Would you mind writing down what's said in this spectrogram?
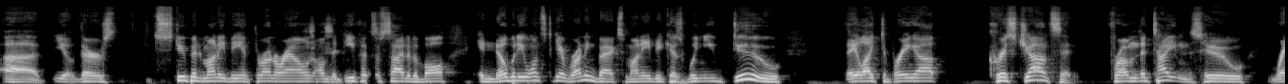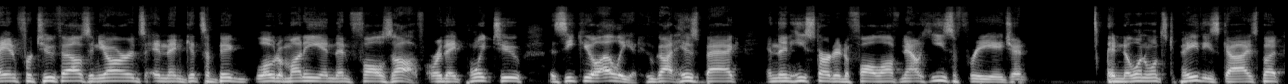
Uh you know there's stupid money being thrown around on the defensive side of the ball. And nobody wants to give running backs money because when you do, they like to bring up Chris Johnson from the Titans, who ran for 2,000 yards and then gets a big load of money and then falls off. Or they point to Ezekiel Elliott, who got his bag and then he started to fall off. Now he's a free agent and no one wants to pay these guys. But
